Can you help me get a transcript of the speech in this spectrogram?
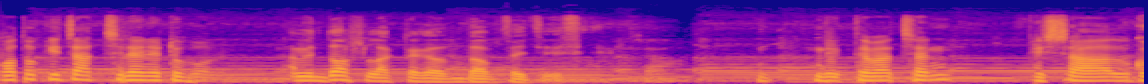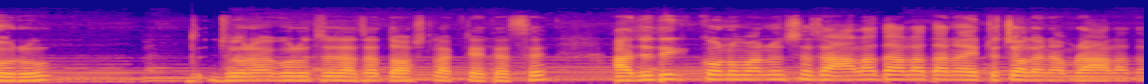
কত কি চাচ্ছিলেন একটু বলেন। আমি দশ লাখ টাকা দাম চাইছি। দেখতে পাচ্ছেন বিশাল গরু জোড়া গরু তো চাচা দশ লাখ চাইতেছে। আর যদি কোনো মানুষ চাচা আলাদা আলাদা না একটু চলেন আমরা আলাদা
